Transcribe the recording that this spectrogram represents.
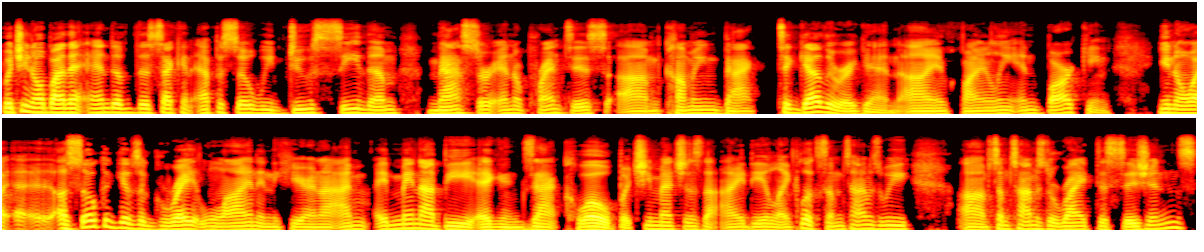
But you know, by the end of the second episode, we do see them, master and apprentice, um, coming back together again I am finally embarking. You know, uh, Ahsoka gives a great line in here, and I, I'm it may not be an exact quote, but she mentions the idea like, look, sometimes we, um, sometimes the right decisions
